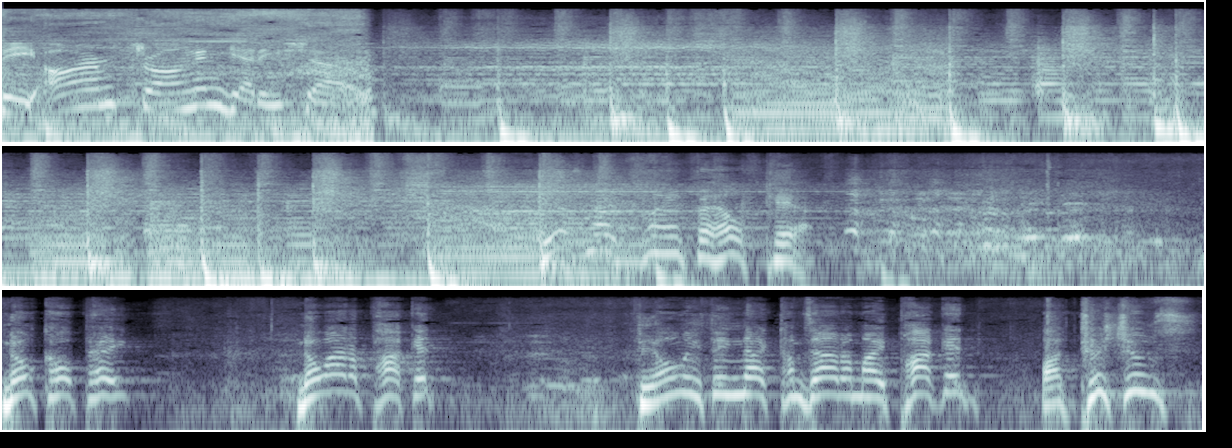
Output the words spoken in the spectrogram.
The Armstrong and Getty Show. Here's my plan for health care. No copay, no out of pocket. The only thing that comes out of my pocket are tissues,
